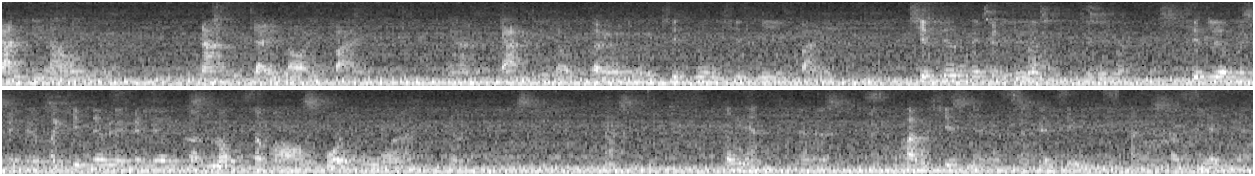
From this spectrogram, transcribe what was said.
การที่เรานั่งใจลอยไปนะการที่เราเต๋อคิดนู่นคิดนี่ไป คิดเรื่องไม่เป็นเรื่องใช่ไหมครับคิดเรื่องไม่เป็นเรื่องพอคิดเรื่องไม่เป็นเรื่องก็ลบสมองปวดหัวนะตรงเนี้ยนะฮะความคิดเนี่ยนะมันเป็นสิ่งที่ทางเขาเทียนเนี่ย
